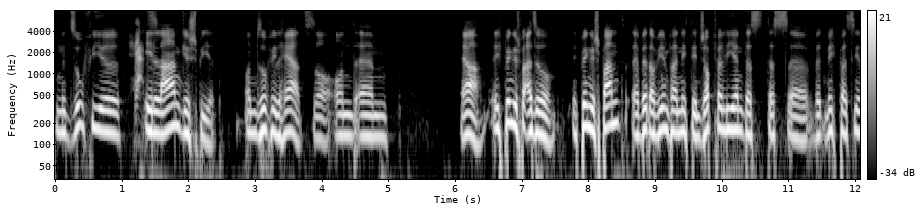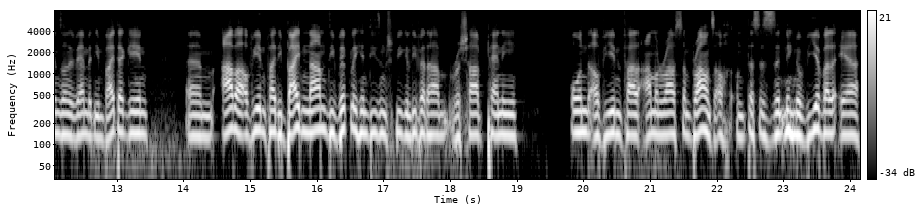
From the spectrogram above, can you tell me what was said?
mit so viel Herz. Elan gespielt und so viel Herz. So. Und ähm, ja, ich bin gespannt. Also, ich bin gespannt. Er wird auf jeden Fall nicht den Job verlieren. Das, das äh, wird nicht passieren, sondern wir werden mit ihm weitergehen. Ähm, aber auf jeden Fall die beiden Namen, die wirklich in diesem Spiel geliefert haben, Rashad Penny und auf jeden Fall Amon Ross und Browns. Auch, und das ist, sind nicht nur wir, weil er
